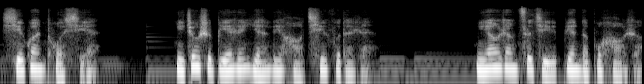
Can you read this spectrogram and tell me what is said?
习惯妥协，你就是别人眼里好欺负的人。你要让自己变得不好惹。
